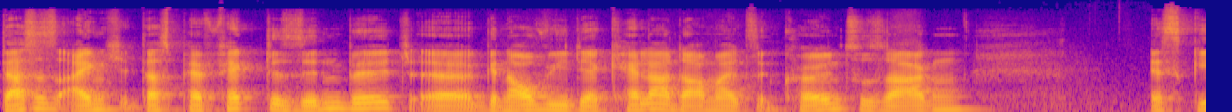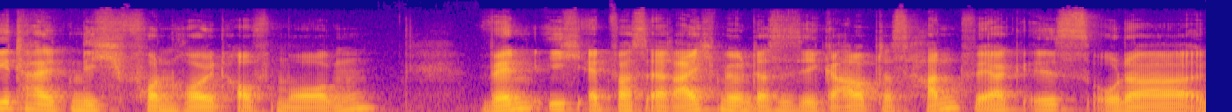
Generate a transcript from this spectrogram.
das ist eigentlich das perfekte Sinnbild, äh, genau wie der Keller damals in Köln zu sagen, es geht halt nicht von heute auf morgen. Wenn ich etwas erreichen will, und das ist egal, ob das Handwerk ist oder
